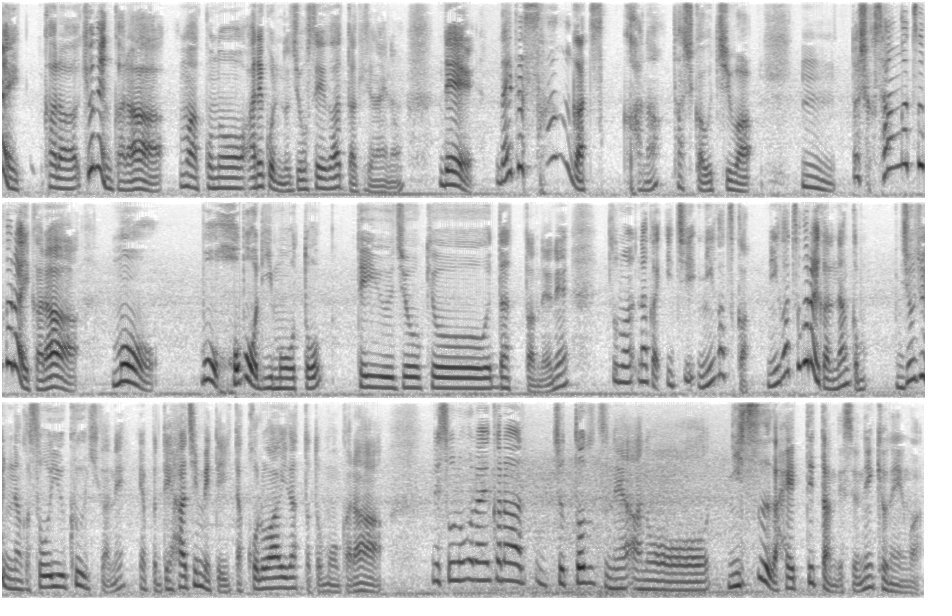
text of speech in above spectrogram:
ぐらいから、去年から、まあこのあれこれの情勢があったわけじゃないの。で、だいたい3月かな？確かうちは。うん。確か3月ぐらいから、もう、もうほぼリモートっていう状況だったんだよね。その、なんか1、2月か？2月ぐらいからなんか、徐々になんかそういう空気がね、やっぱ出始めていた頃合いだったと思うから、で、そのぐらいから、ちょっとずつね、あのー、日数が減ってったんですよね、去年は。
